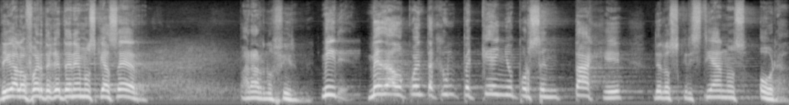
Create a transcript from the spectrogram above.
Dígalo fuerte, ¿qué tenemos que hacer? Pararnos firmes. Mire, me he dado cuenta que un pequeño porcentaje de los cristianos ora.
